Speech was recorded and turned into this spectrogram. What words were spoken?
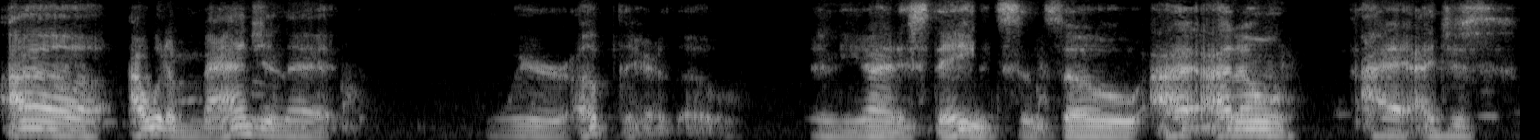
Uh, I would imagine that we're up there though in the United States, and so I, I don't. I, I just.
